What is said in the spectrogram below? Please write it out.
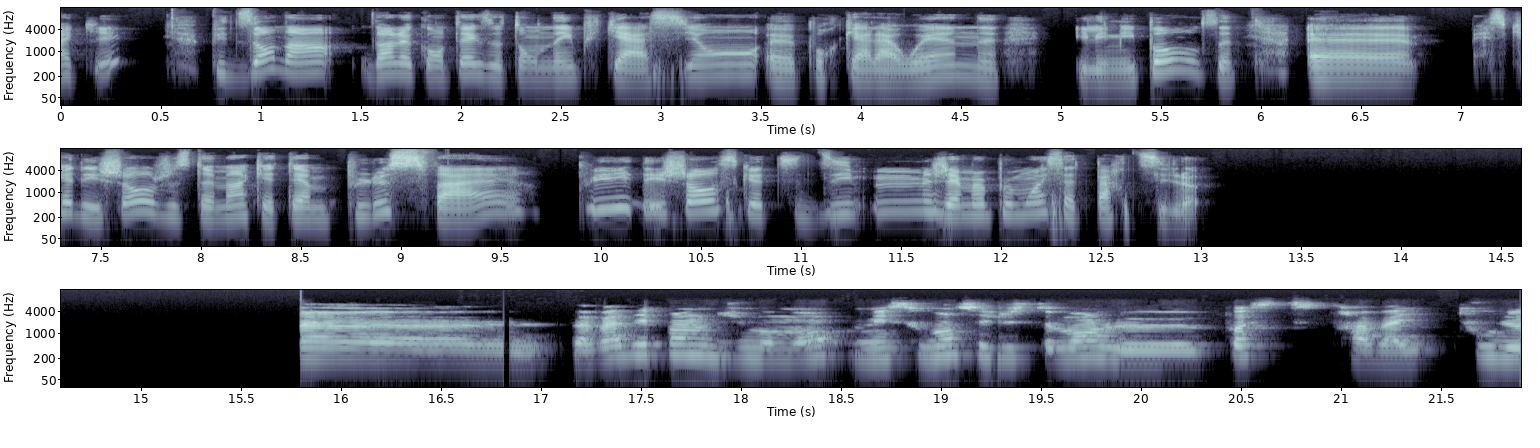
OK. Puis disons dans dans le contexte de ton implication, heu, pour Calawen et les Meeples, heu, est-ce qu'il y a des choses justement que tu aimes plus faire, puis des choses que tu dis: «Mmh, j'aime un peu moins cette partie-là»? Heu, ça va dépendre du moment, mais souvent c'est justement le post-travail, tout le,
